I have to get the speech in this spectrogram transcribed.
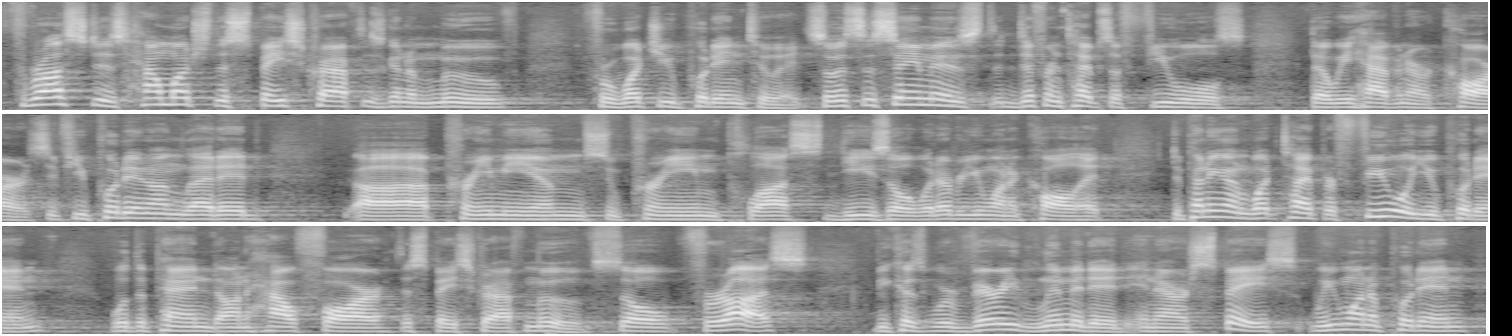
thrust is how much the spacecraft is going to move for what you put into it. So it's the same as the different types of fuels that we have in our cars. If you put in unleaded, uh, premium, supreme, plus, diesel, whatever you want to call it, depending on what type of fuel you put in, will depend on how far the spacecraft moves. So for us, because we're very limited in our space, we want to put in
